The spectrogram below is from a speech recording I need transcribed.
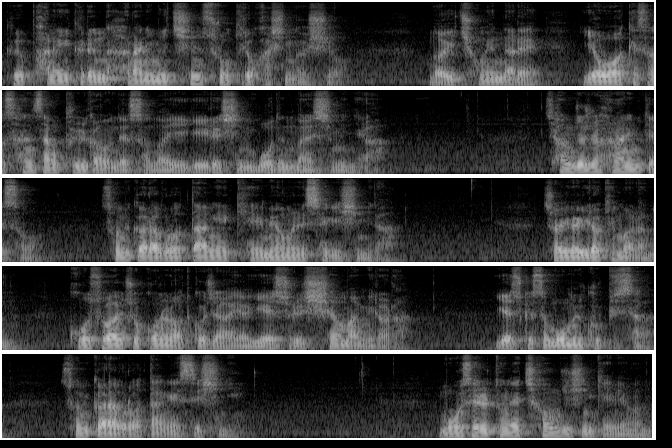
그 판의 글은 하나님이 친수로 기록하신 것이요 너희 총의 날에 여호와께서 산상 불 가운데서 너희에게 이르신 모든 말씀이니라. 창조주 하나님께서 손가락으로 땅에 계명을 새기십니다. 저희가 이렇게 말하면 고소할 조건을 얻고자 하여 예수를 시험함이러라. 예수께서 몸을 굽히사 손가락으로 땅에 쓰시니 모세를 통해 처음 주신 계명은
